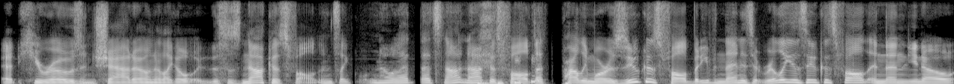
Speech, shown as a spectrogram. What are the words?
at heroes and shadow and they're like oh this is naka's fault. And it's like well, no that that's not naka's fault. That's probably more Iizuka's fault but even then is it really Iizuka's fault? And then you know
